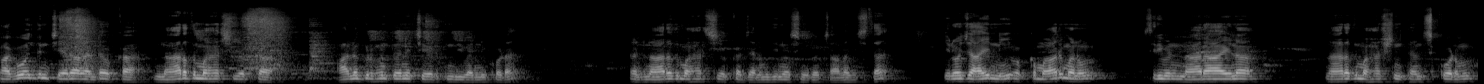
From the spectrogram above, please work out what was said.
భగవంతుని చేరాలంటే ఒక నారద మహర్షి యొక్క అనుగ్రహంతోనే చేరుతుంది ఇవన్నీ కూడా. అంటే నారద మహర్షి యొక్క జన్మదినోత్సవం ఈరోజు చాలా విస్తా ఈరోజు ఆయన్ని ఒక్కమారు మనం శ్రీ నారాయణ నారద మహర్షిని తలుచుకోవడం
